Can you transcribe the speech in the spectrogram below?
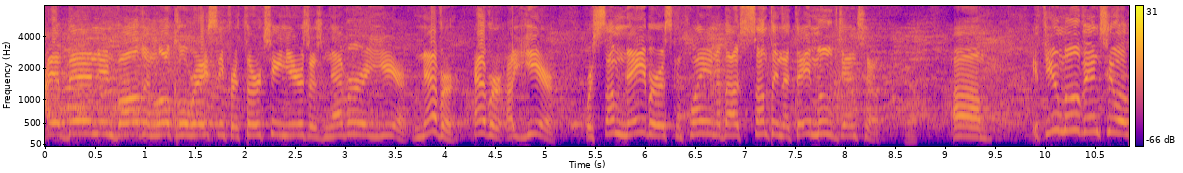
I have been involved in local racing for 13 years. There's never a year, never, ever a year where some neighbor is complaining about something that they moved into. Um, if you move into a,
